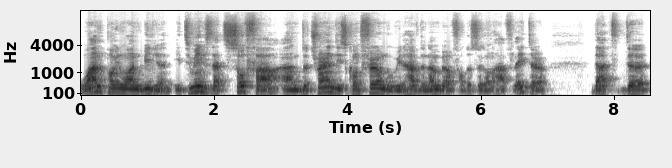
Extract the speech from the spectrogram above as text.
1.1 billion. It means that so far, and the trend is confirmed, we will have the number for the second half later, that the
